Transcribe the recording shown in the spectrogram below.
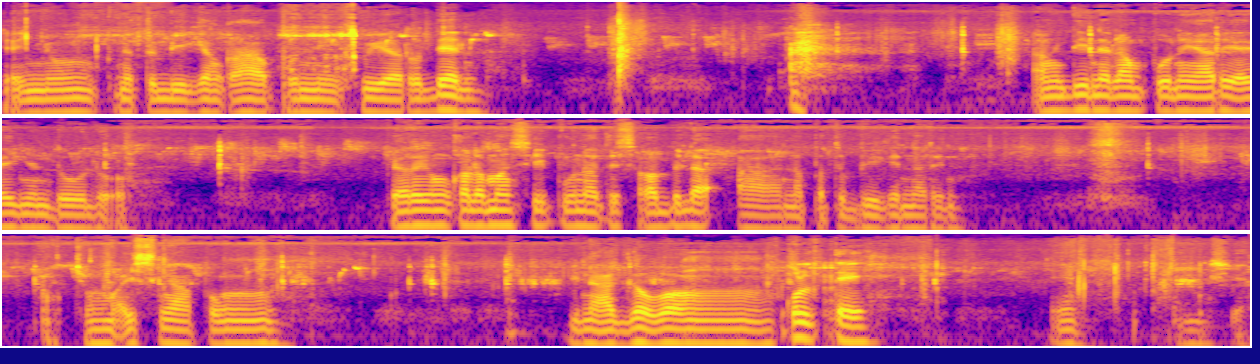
Yan yung pinatubigan kahapon ni Kuya Rodel. Ah, ang di na lang po nangyari ay yung dulo oh. pero yung kalamansi po natin sa kabila ah, napatubigan na rin. At yung mais nga pong ginagawang kulte yan ano siya.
